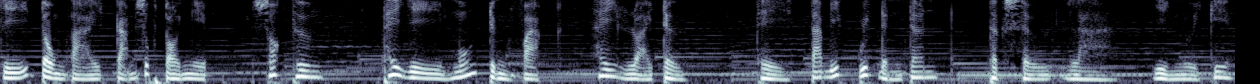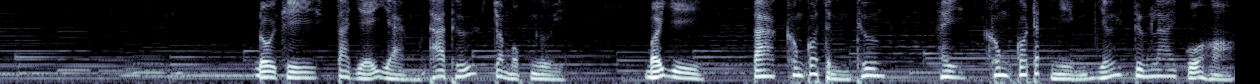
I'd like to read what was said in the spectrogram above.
chỉ tồn tại cảm xúc tội nghiệp, xót thương, thay vì muốn trừng phạt hay loại trừ, thì ta biết quyết định trên thật sự là vì người kia đôi khi ta dễ dàng tha thứ cho một người, bởi vì ta không có tình thương hay không có trách nhiệm với tương lai của họ.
